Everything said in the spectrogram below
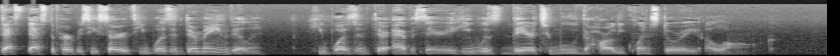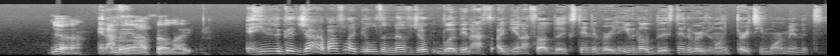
That's that's the purpose he served. He wasn't their main villain. He wasn't their adversary. He was there to move the Harley Quinn story along. Yeah. And I I- mean, I felt like And he did a good job. I feel like it was enough Joker. But then I again I saw the extended version. Even though the extended version only thirteen more minutes,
